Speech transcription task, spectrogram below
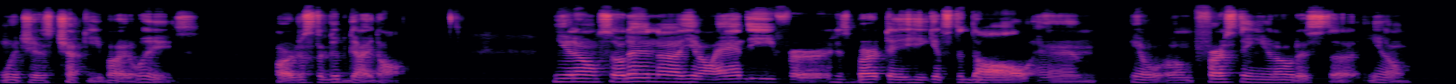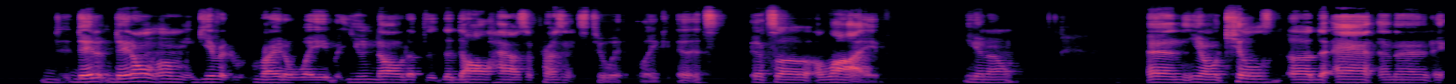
which is Chucky, by the ways, or just a good guy doll. You know, so then, uh, you know, Andy, for his birthday, he gets the doll, and, you know, um, first thing you notice, uh, you know, they, they don't um give it right away, but you know that the, the doll has a presence to it. Like, it's, it's uh, alive, you know and you know it kills uh, the ant, and then it,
